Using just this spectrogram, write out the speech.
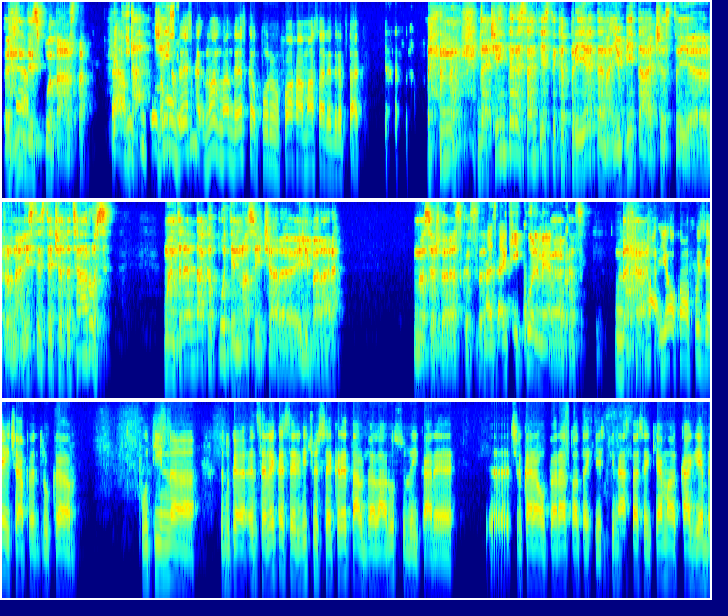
da. în disputa asta. Da, da. Nu, mă îndoiesc că, nu mă îndoiesc că pur în foa Hamas are dreptate. Dar ce interesant este că prietena, iubita acestui uh, jurnalist este cetățean rus. Mă întreb dacă Putin nu o să-i ceară eliberarea. Nu o să-și dorească să... Asta ar fi culmea. Da. E o confuzie aici, pentru că Putin... Uh, pentru că înțeleg că serviciul secret al Belarusului, care, uh, cel care a operat toată chestiunea asta, se cheamă KGB.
